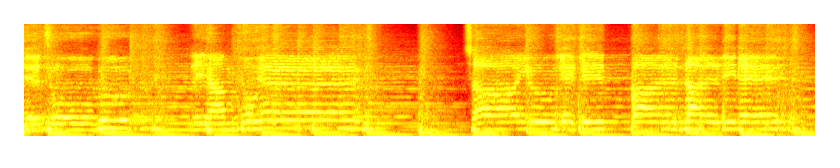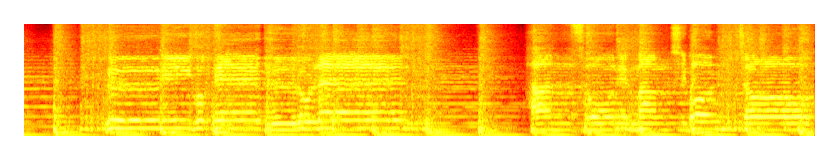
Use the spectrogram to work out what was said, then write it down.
내 조국 내 양동에. 자유의 깃발 날리네. 그리고 베드롤레 한 손에 망치 번쩍.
